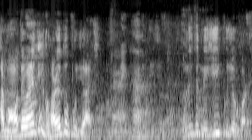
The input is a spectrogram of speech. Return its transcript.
আর মমতা ব্যানার্জি ঘরে তো পুজো আছে। উনি তো নিজেই পুজো করেন।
